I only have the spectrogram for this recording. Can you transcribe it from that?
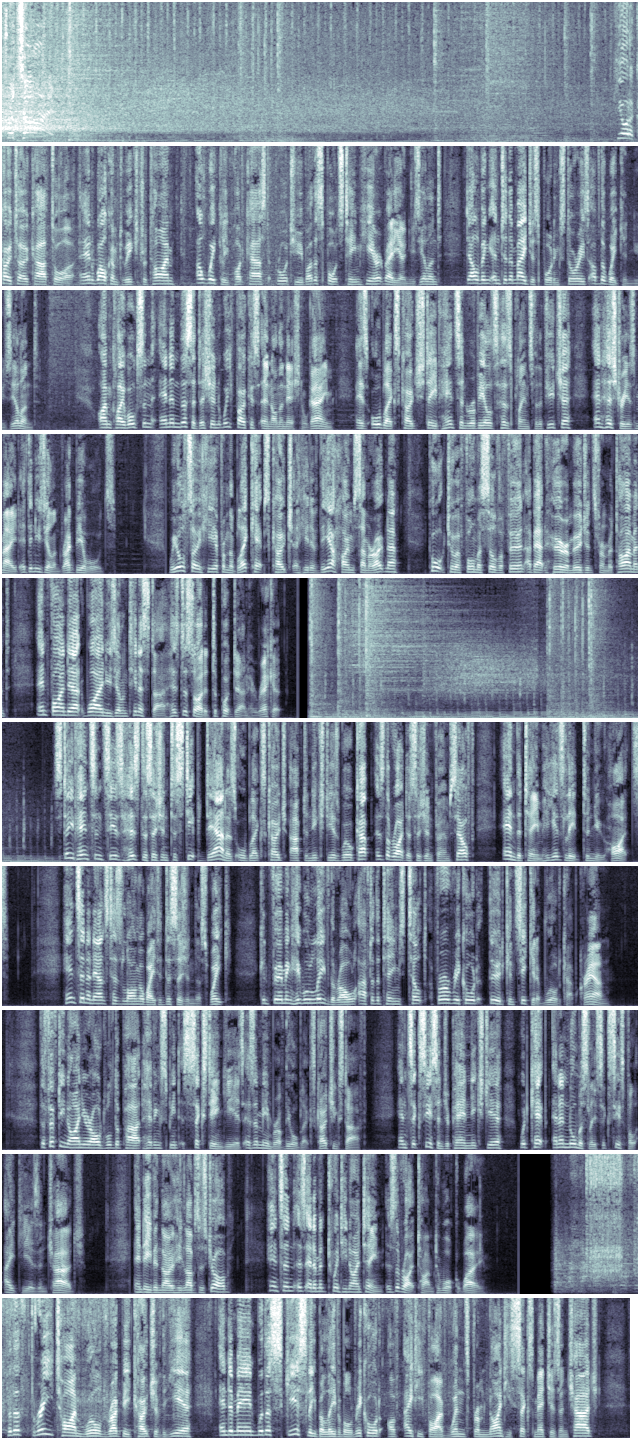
Extra time. Kia ora koutou katoa, and welcome to Extra Time, a weekly podcast brought to you by the sports team here at Radio New Zealand, delving into the major sporting stories of the week in New Zealand. I'm Clay Wilson, and in this edition, we focus in on the national game as All Blacks coach Steve Hansen reveals his plans for the future and history is made at the New Zealand Rugby Awards. We also hear from the Black Caps coach ahead of their home summer opener, talk to a former Silver Fern about her emergence from retirement, and find out why a New Zealand tennis star has decided to put down her racket. Steve Hansen says his decision to step down as All Blacks coach after next year's World Cup is the right decision for himself and the team he has led to new heights. Hansen announced his long awaited decision this week, confirming he will leave the role after the team's tilt for a record third consecutive World Cup crown. The 59 year old will depart having spent 16 years as a member of the All Blacks coaching staff, and success in Japan next year would cap an enormously successful eight years in charge. And even though he loves his job, Hansen is adamant 2019 is the right time to walk away. For the three time World Rugby Coach of the Year, and a man with a scarcely believable record of 85 wins from 96 matches in charge,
